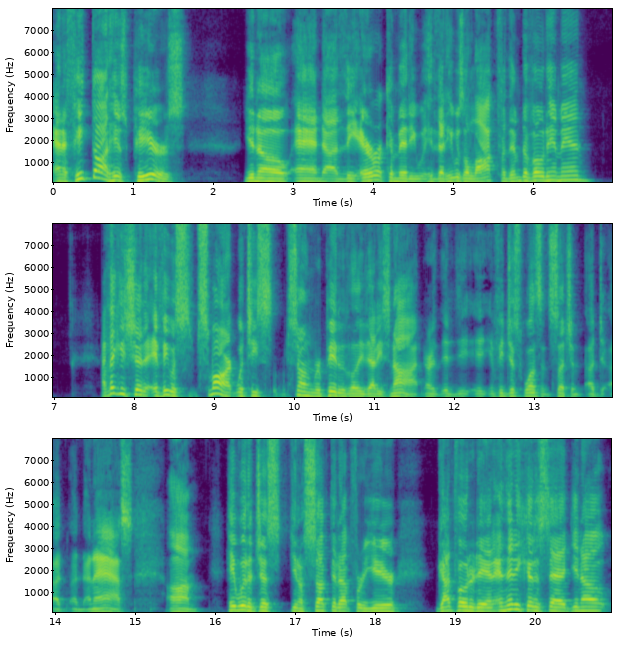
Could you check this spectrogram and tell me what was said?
and if he thought his peers you know, and uh, the era committee that he was a lock for them to vote him in. I think he should, if he was smart, which he's shown repeatedly that he's not, or if he just wasn't such an a, a- an ass, um, he would have just you know sucked it up for a year, got voted in, and then he could have said, you know,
